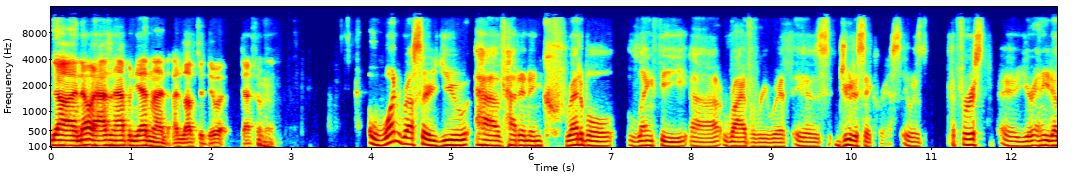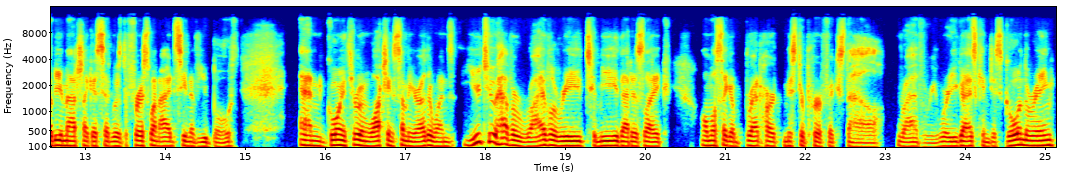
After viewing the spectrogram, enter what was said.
Yeah, no, it hasn't happened yet, and I'd, I'd love to do it. Definitely. Mm-hmm. One wrestler you have had an incredible, lengthy uh, rivalry with is Judas Icarus. It was the first uh, your NEW match, like I said, was the first one I'd seen of you both. And going through and watching some of your other ones, you two have a rivalry to me that is like almost like a Bret Hart, Mr. Perfect style rivalry, where you guys can just go in the ring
